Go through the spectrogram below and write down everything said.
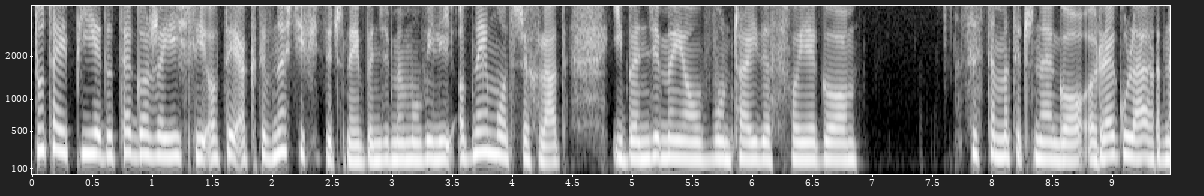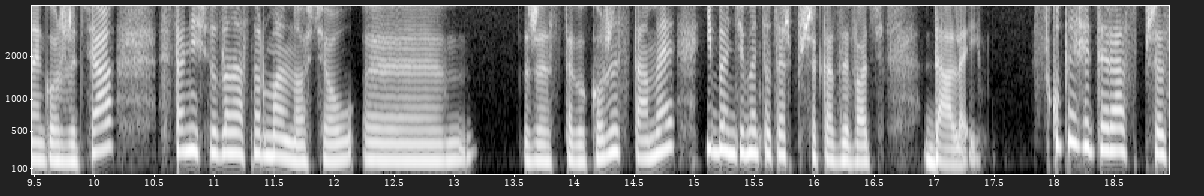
tutaj piję do tego, że jeśli o tej aktywności fizycznej będziemy mówili od najmłodszych lat i będziemy ją włączali do swojego systematycznego, regularnego życia, stanie się to dla nas normalnością. że z tego korzystamy i będziemy to też przekazywać dalej. Skupię się teraz przez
